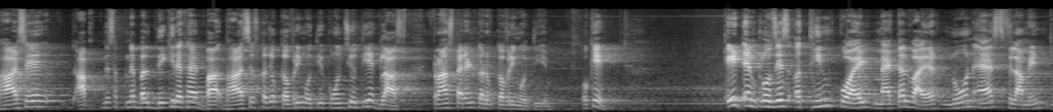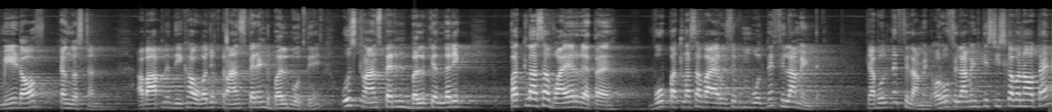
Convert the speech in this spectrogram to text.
बाहर से आपने सबने बल्ब देख ही रखा है बाहर से उसका जो कवरिंग होती है कौन सी होती है ग्लास ट्रांसपेरेंट कवरिंग होती है okay it encloses a thin coiled metal wire known as filament made of tungsten अब आपने देखा होगा जो ट्रांसपेरेंट बल्ब होते हैं, उस ट्रांसपेरेंट बल्ब के अंदर एक पतला सा वायर रहता है। वो पतला सा वायर उसे हम बोलते हैं फिलामेंट क्या बोलते हैं? फिलामेंट और वो फिलामेंट किस चीज़ का बना होता है?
